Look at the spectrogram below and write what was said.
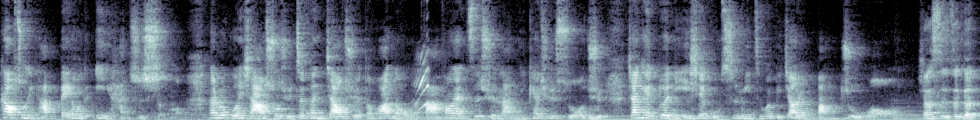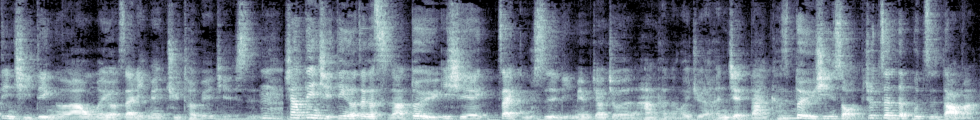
告诉你它背后的意涵是什么。那如果你想要索取这份教学的话呢，我们把它放在资讯栏，你可以去索取，这样可以对你一些股市名词会比较有帮助哦。像是这个定期定额啊，我们有在里面去特别解释。嗯，像定期定额这个词啊，对于一些在股市里面比较久的人，他可能会觉得很简单，可是对于新手就真的不知道嘛。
